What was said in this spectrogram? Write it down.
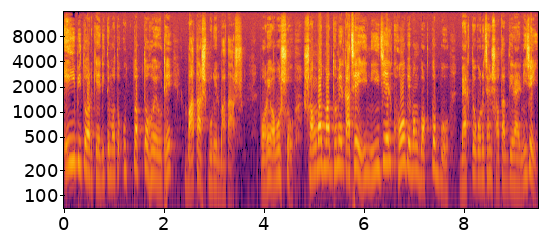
এই বিতর্কে রীতিমতো উত্তপ্ত হয়ে ওঠে বাতাসপুরের বাতাস। পরে অবশ্য সংবাদ মাধ্যমের কাছেই নিজের ক্ষোভ এবং বক্তব্য ব্যক্ত করেছেন শতাব্দী রায় নিজেই।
